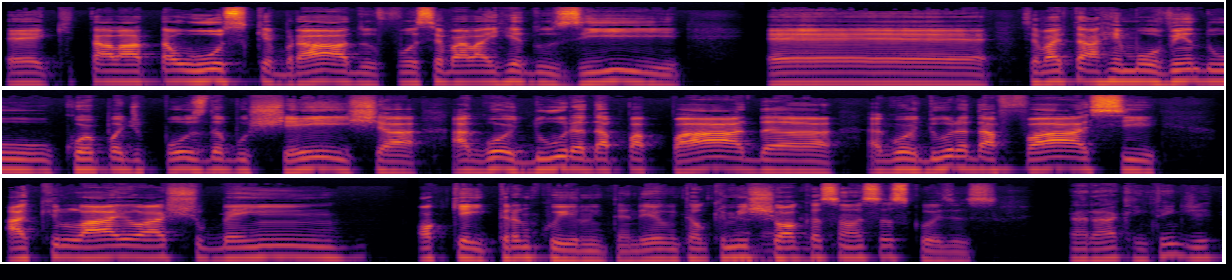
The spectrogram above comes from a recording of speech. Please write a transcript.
é, que tá lá, tá o osso quebrado, você vai lá e reduzir. É, você vai estar tá removendo o corpo adiposo da bochecha, a gordura da papada, a gordura da face. Aquilo lá eu acho bem ok, tranquilo, entendeu? Então o que me Caraca. choca são essas coisas. Caraca, entendi.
